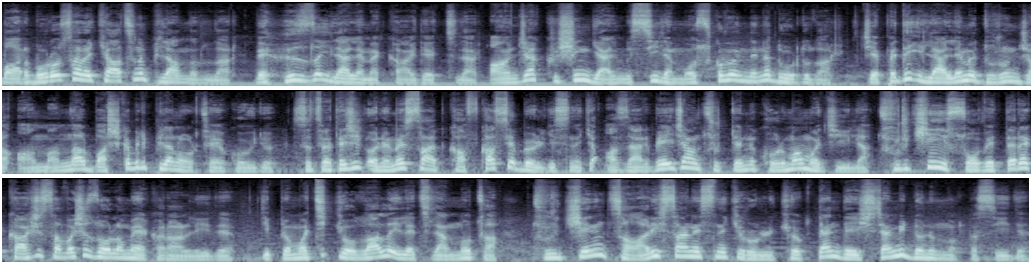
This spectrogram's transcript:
Barbaros harekatını planladılar ve hızla ilerleme kaydettiler. Ancak kışın gelmesiyle Moskova önlerine durdular. Cephede ilerleme durunca Almanlar başka bir plan ortaya koydu. Stratejik öneme sahip Kafkasya bölgesindeki Azerbaycan Türklerini koruma amacıyla Türkiye'yi Sovyetlere karşı savaşı zorlamaya kararlıydı. Diplomatik yollarla iletilen nota Türkiye'nin tarih sahnesindeki rolünü kökten değiştiren bir dönüm noktasıydı.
